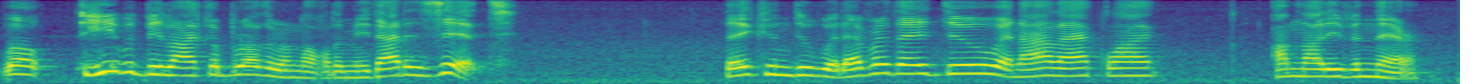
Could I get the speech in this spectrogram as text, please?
Well, he would be like a brother in law to me. That is it. They can do whatever they do, and I'll act like I'm not even there.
